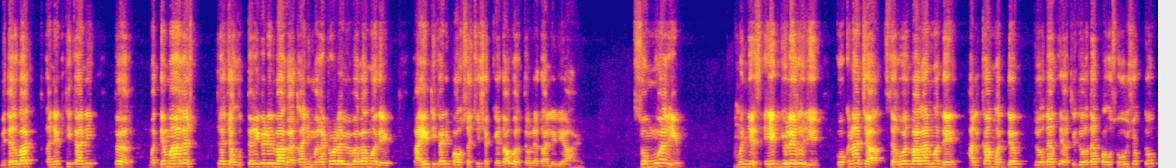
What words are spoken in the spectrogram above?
विदर्भात अनेक ठिकाणी तर मध्य महाराष्ट्राच्या उत्तरेकडील भागात आणि मराठवाडा विभागामध्ये काही ठिकाणी पावसाची शक्यता वर्तवण्यात आलेली आहे. सोमवारी म्हणजेच एक जुलै रोजी कोकणाच्या सर्वच भागांमध्ये हलका मध्यम जोरदार ते अतिजोरदार पाऊस होऊ शकतो.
